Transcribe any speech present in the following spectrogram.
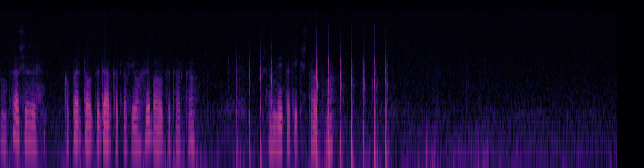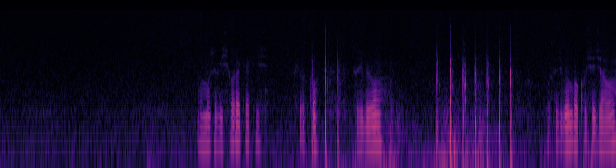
No teraz się koperta od zegarka trafiła, chyba od zegarka. Przynajmniej taki kształt ma. A może wisiorek jakiś w środku coś było. Dosyć głęboko się działo.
